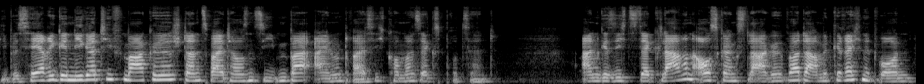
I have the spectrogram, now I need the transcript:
Die bisherige Negativmarke stand 2007 bei 31,6 Prozent. Angesichts der klaren Ausgangslage war damit gerechnet worden,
